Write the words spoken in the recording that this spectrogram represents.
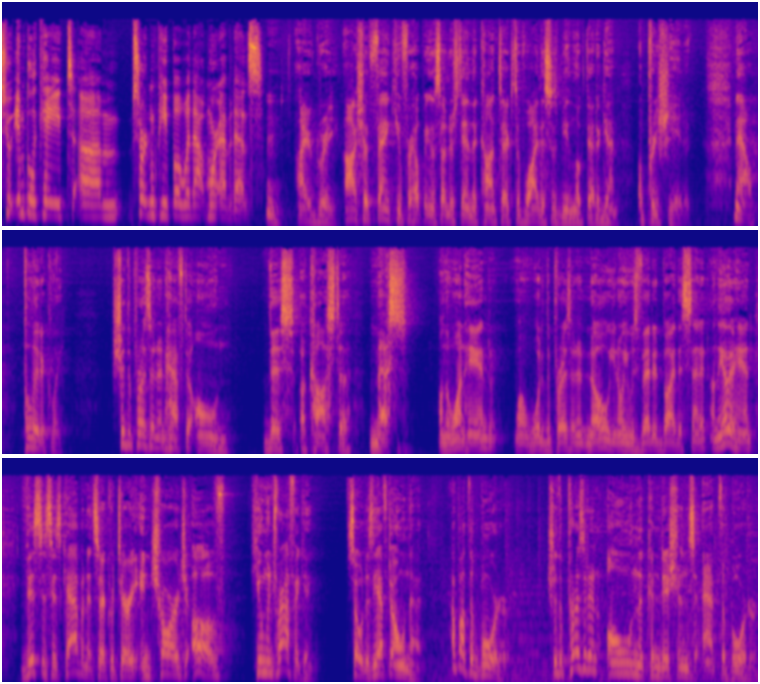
to implicate um, certain people without more evidence. Hmm, I agree. Asha, thank you for helping us understand the context of why this is being looked at again. Appreciate it. Now, politically, should the president have to own this Acosta mess? On the one hand, well, what did the president know? You know, he was vetted by the Senate. On the other hand, this is his cabinet secretary in charge of human trafficking. So, does he have to own that? How about the border? Should the president own the conditions at the border?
